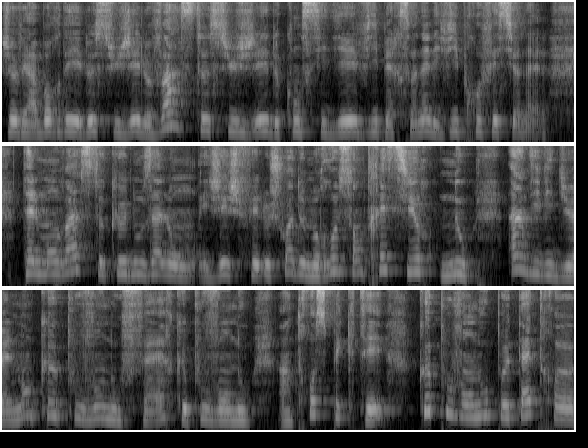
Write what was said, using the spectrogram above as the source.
je vais aborder le sujet, le vaste sujet de concilier vie personnelle et vie professionnelle. Tellement vaste que nous allons, et j'ai fait le choix de me recentrer sur nous. Individuellement, que pouvons-nous faire? Que pouvons-nous introspecter? Que pouvons-nous peut-être, euh,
